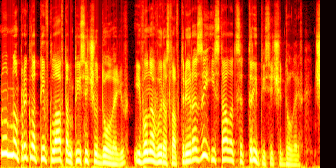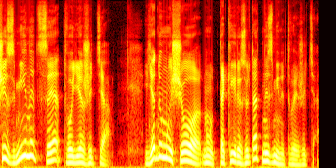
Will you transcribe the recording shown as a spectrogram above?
Ну, наприклад, ти вклав там тисячу доларів, і вона виросла в три рази і стала це 3 тисячі доларів. Чи змінить це твоє життя? Я думаю, що ну, такий результат не змінить твоє життя.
